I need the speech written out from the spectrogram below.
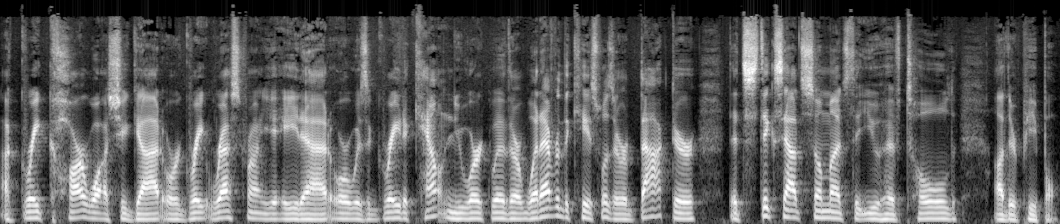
a great car wash you got, or a great restaurant you ate at, or was a great accountant you worked with, or whatever the case was, or a doctor that sticks out so much that you have told other people.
